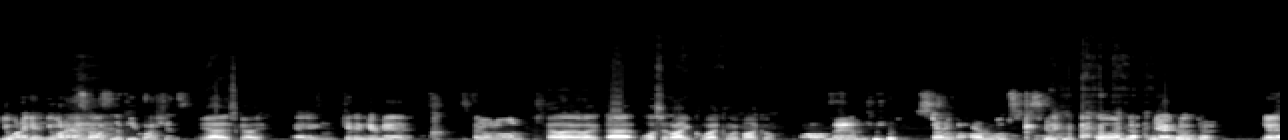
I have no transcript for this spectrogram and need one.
You want to get? You want to ask Austin a few questions? yeah, let's go. Hey, get in here, man. What's going on? Hello, hello. Uh, what's it like working with Michael? Oh man, start with the hard ones. Oh no, yeah, go- yeah.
